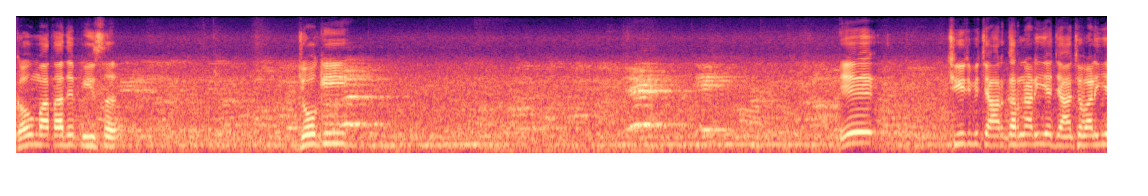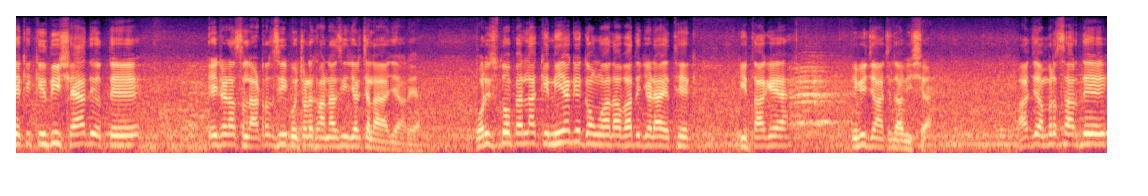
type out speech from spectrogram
ਗਊ ਮਾਤਾ ਦੇ ਪੀਸ, ਜੋ ਕਿ ਇਹ ਚੀਜ਼ ਵਿਚਾਰ ਕਰਨ ਵਾਲੀ ਹੈ, ਜਾਂਚ ਵਾਲੀ ਹੈ ਕਿ ਕਿਸ ਦੀ ਸ਼ਹਿ ਦੇ ਉੱਤੇ ਇਹ ਜਿਹੜਾ ਸਲਾਟਰ ਸੀ, ਬੁੱਚੜਖਾਨਾ ਸੀ, ਜਿਹੜਾ ਚਲਾਇਆ ਜਾ ਰਿਹਾ। ਔਰ ਇਸ ਤੋਂ ਪਹਿਲਾਂ ਕਿੰਨੀਆਂ ਕਿ ਗਊਆਂ ਦਾ ਵੱਧ ਜਿਹੜਾ ਇੱਥੇ ਕੀਤਾ ਗਿਆ ਇਹ ਵੀ ਜਾਂਚ ਦਾ ਵਿਸ਼ਾ ਹੈ। ਅੱਜ ਅੰਮ੍ਰਿਤਸਰ ਦੇ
